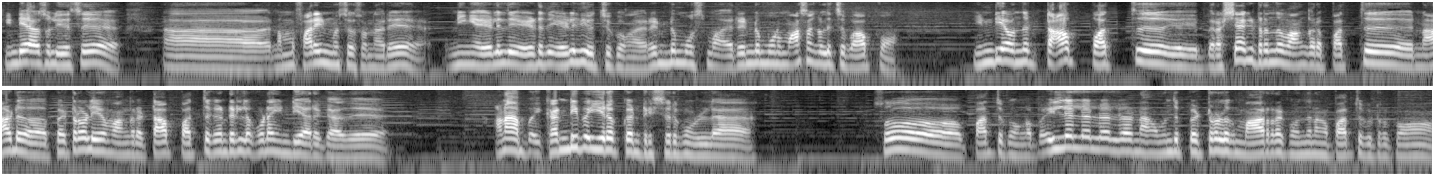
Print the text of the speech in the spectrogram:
இந்தியா சொல்லிடுச்சு நம்ம ஃபாரின் மினிஸ்டர் சொன்னார் நீங்கள் எழுதி எழுதி எழுதி வச்சுக்கோங்க ரெண்டு மூணு மா- ரெண்டு மூணு மாதம் கழித்து பார்ப்போம். இந்தியா வந்து டாப் பத்து ரஷ்யா கிட்ட வாங்குற பத்து நாடு பெட்ரோலியம் வாங்குற டாப் பத்து கண்ட்ரியில் கூட இந்தியா இருக்காது. ஆனால் கண்டிப்பாக யூரோப் கண்ட்ரிஸ் இருக்கும்ல. ஸோ பார்த்துக்கோங்க. இப்போ இல்லை இல்லை இல்லை இல்லை நாங்கள் வந்து பெட்ரோலுக்கு மாறுறதுக்கு வந்து நாங்கள் பார்த்துக்கிட்டு இருக்கோம்.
